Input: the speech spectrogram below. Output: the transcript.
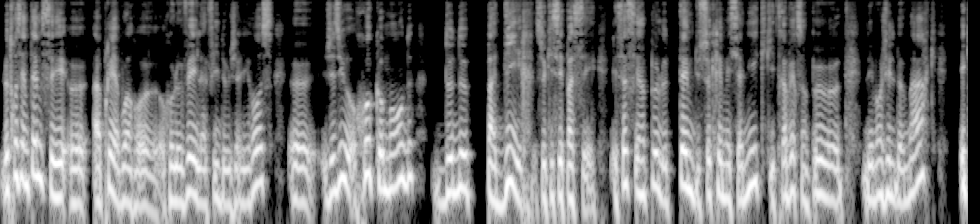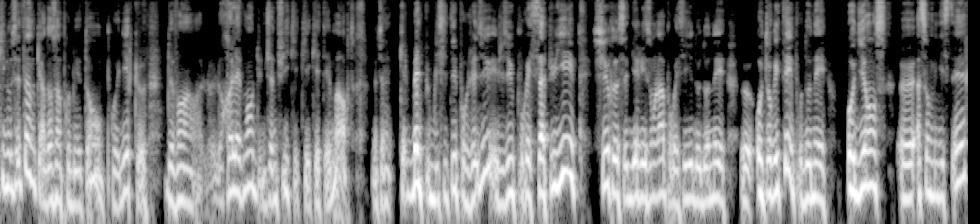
Le troisième thème, c'est euh, après avoir euh, relevé la fille de Jaïros, euh, Jésus recommande de ne pas dire ce qui s'est passé. Et ça, c'est un peu le thème du secret messianique qui traverse un peu l'évangile de Marc et qui nous étonne, car dans un premier temps, on pourrait dire que devant le relèvement d'une jeune fille qui, était morte, quelle belle publicité pour Jésus, et Jésus pourrait s'appuyer sur cette guérison-là pour essayer de donner euh, autorité, pour donner audience euh, à son ministère.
